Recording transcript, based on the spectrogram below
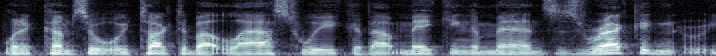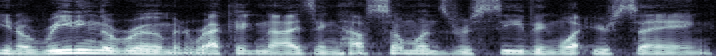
when it comes to what we talked about last week about making amends. Is recogn- you know reading the room and recognizing how someone's receiving what you're saying,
